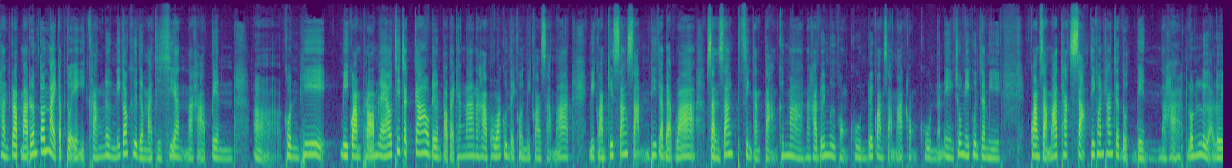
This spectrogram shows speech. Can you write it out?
หันกลับมาเริ่มต้นใหม่กับตัวเองอีกครั้งหนึ่ง นี่ก็คือ The Magician นะคะ เป็น คนที่มีความพร้อมแล้วที่จะก้าวเดินต่อไปข้างหน้านะคะ เพราะว่าคุณเป็นคนมีความสามารถ มีความคิดสร้างสรรค์ที่จะแบบว่าสรรสร้างสิ่งต่างๆขึ้นมานะคะ ด้วยมือของคุณด้วยความสามารถของคุณนั่นเอง ช่วงนี้คุณจะมีความสามารถทักษะที่ค่อนข้างจะโดดเด่นนะคะ ล้นเหลือเลย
